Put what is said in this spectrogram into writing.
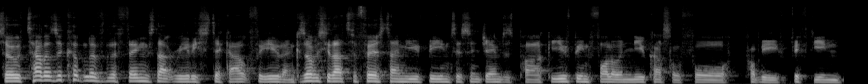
So tell us a couple of the things that really stick out for you then, because obviously that's the first time you've been to St James's Park. You've been following Newcastle for probably 15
